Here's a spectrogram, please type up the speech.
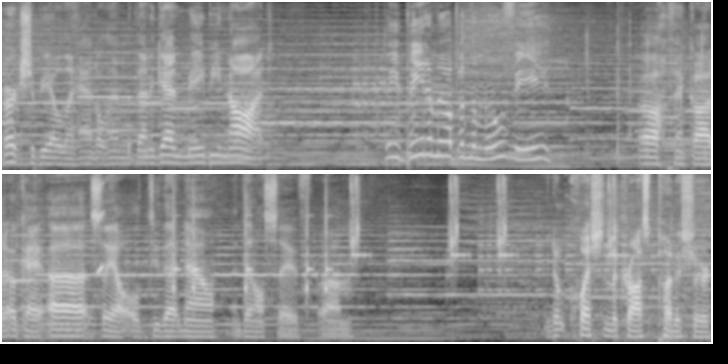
Herc should be able to handle him, but then again, maybe not. We beat him up in the movie. Oh, thank God. Okay. Uh, so yeah, I'll do that now, and then I'll save. Um, You don't question the cross punisher.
